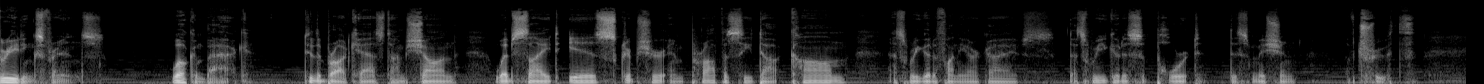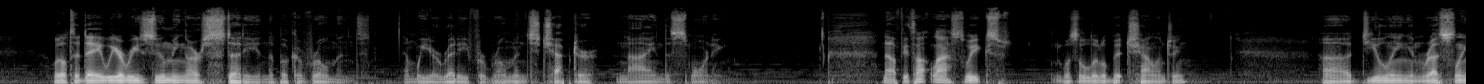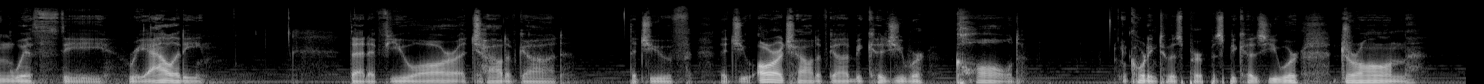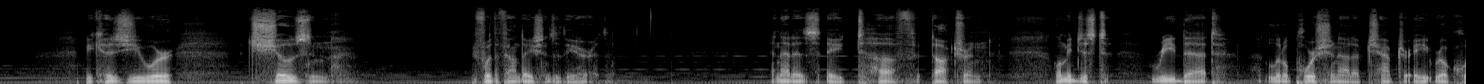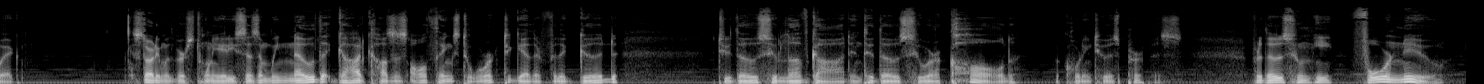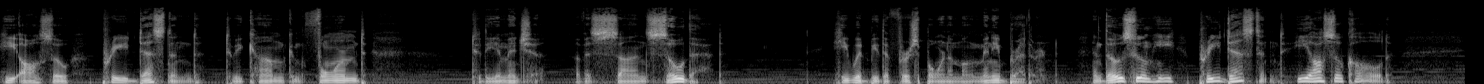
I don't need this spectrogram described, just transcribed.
Greetings, friends. Welcome back to the broadcast. I'm Sean. Website is scriptureandprophecy.com. That's where you go to find the archives. That's where you go to support this mission of truth. Well, today we are resuming our study in the book of Romans, and we are ready for Romans chapter 9 this morning. Now, if you thought last week's was a little bit challenging, uh, dealing and wrestling with the reality that if you are a child of God, that you've that you are a child of God because you were called according to his purpose, because you were drawn, because you were chosen before the foundations of the earth. And that is a tough doctrine. Let me just read that little portion out of chapter 8 real quick. Starting with verse 28, he says, And we know that God causes all things to work together for the good to those who love God and to those who are called according to his purpose. For those whom he foreknew, he also predestined to become conformed to the image of his Son, so that he would be the firstborn among many brethren. And those whom he predestined, he also called.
